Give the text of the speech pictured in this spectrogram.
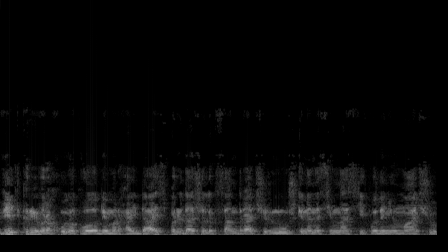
Відкрив рахунок Володимир Гайдай з передачі Олександра Чернушкіна на 17-й хвилині матчу,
